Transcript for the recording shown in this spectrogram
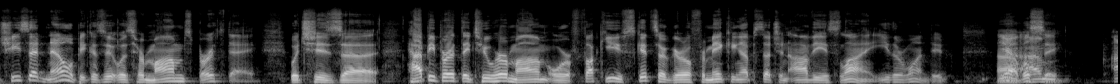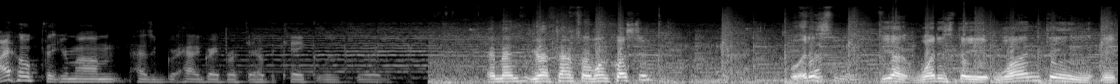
She said no because it was her mom's birthday, which is uh, happy birthday to her mom or fuck you, schizo girl, for making up such an obvious lie. Either one, dude. Uh, Yeah, we'll um, see. I hope that your mom has a, gr- had a great birthday. I hope the cake was good. Hey man, you have time for one question? What is yeah? What is the one thing that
